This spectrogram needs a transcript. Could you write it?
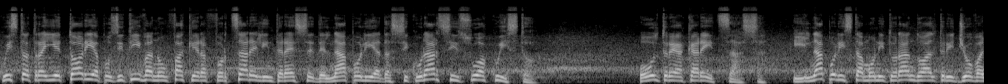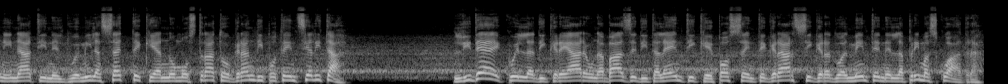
Questa traiettoria positiva non fa che rafforzare l'interesse del Napoli ad assicurarsi il suo acquisto. Oltre a Carezzas, il Napoli sta monitorando altri giovani nati nel 2007 che hanno mostrato grandi potenzialità. L'idea è quella di creare una base di talenti che possa integrarsi gradualmente nella prima squadra,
